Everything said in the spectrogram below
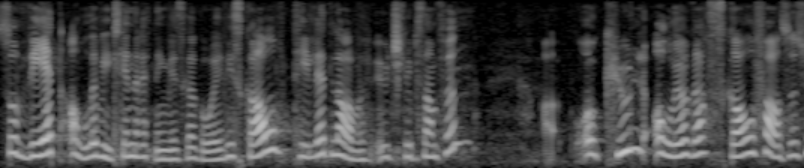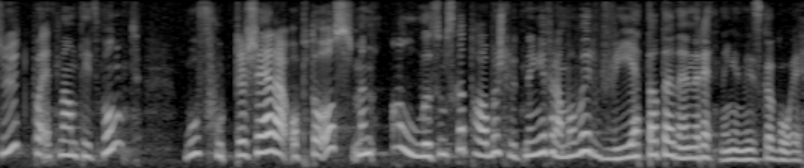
så vet alle hvilken retning vi skal gå i. Vi skal til et lavutslippssamfunn. Og kull, olje og gass skal fases ut på et eller annet tidspunkt. Hvor fort det skjer, er opp til oss, men alle som skal ta beslutninger framover, vet at det er den retningen vi skal gå i.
